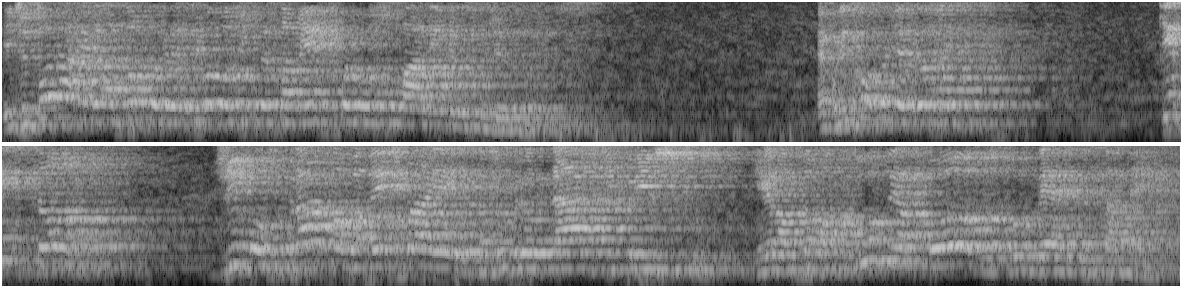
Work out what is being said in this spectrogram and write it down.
e de toda a revelação progressiva do Antigo Testamento que foi consumada em Cristo Jesus. É por isso que o autor de Hebreus superioridade de Cristo em relação a tudo e a todos do Velho Testamento.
